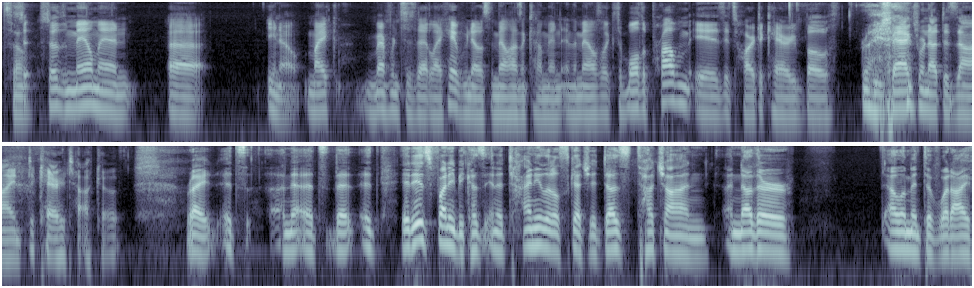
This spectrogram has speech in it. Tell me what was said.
so, So, so the mailman, uh, you know, Mike references that like, hey, we noticed the mail hasn't come in, and the mail's like, well, the problem is it's hard to carry both. These bags were not designed to carry tacos. Right. It's it's that it, it is funny because in a tiny little sketch, it does touch on another element of what I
